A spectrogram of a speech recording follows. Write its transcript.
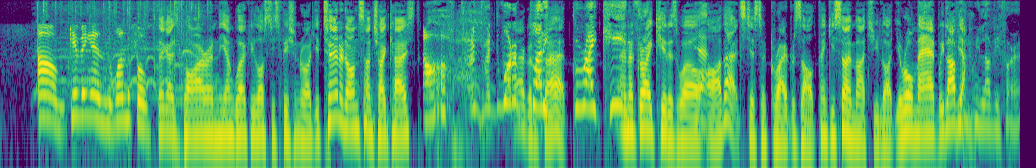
um giving and wonderful. There goes Byron, the young bloke who lost his fishing rod. You turn it on, Sunshine Coast, Oh, what a good is bloody that? great kid. and a great kid as well. Yeah. Oh, that's just a great result. Thank you so much, you lot. You're all mad. We love you. We love you for it.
